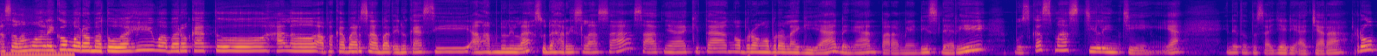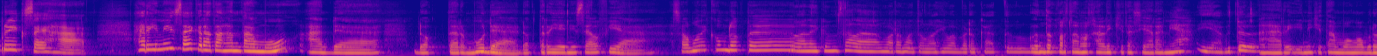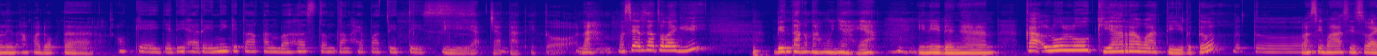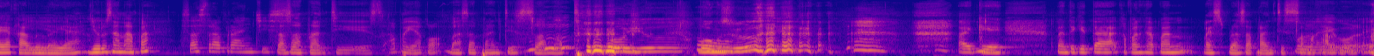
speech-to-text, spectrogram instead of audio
Assalamualaikum warahmatullahi wabarakatuh. Halo, apa kabar sahabat edukasi? Alhamdulillah sudah hari Selasa, saatnya kita ngobrol-ngobrol lagi ya dengan para medis dari Puskesmas Cilincing ya. Ini tentu saja di acara Rubrik Sehat. Hari ini saya kedatangan tamu, ada dokter muda, dokter Yeni Selvia. Assalamualaikum dokter. Waalaikumsalam warahmatullahi wabarakatuh. Untuk pertama kali kita siaran ya. Iya betul. Hari ini kita mau ngobrolin apa dokter? Oke, jadi hari ini kita akan bahas tentang hepatitis. Iya, catat itu. Nah, masih ada satu lagi bintang tamunya ya. Ini dengan Kak Lulu Kiarawati, betul? Betul. Masih mahasiswa ya Kak Lulu ya. Jurusan apa? Sastra Prancis. Sastra Prancis. Apa ya kalau bahasa Prancis? Selamat. Bonjour. Bonjour. Oke, nanti kita kapan-kapan les bahasa Prancis sama Boleh, boleh.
